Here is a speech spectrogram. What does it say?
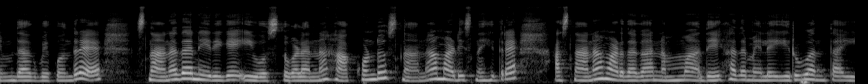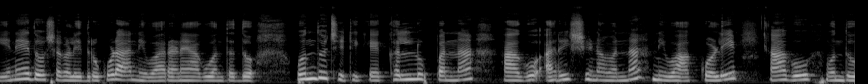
ನಿಮ್ಮದಾಗಬೇಕು ಅಂದರೆ ಸ್ನಾನದ ನೀರಿಗೆ ಈ ವಸ್ತುಗಳನ್ನು ಹಾಕ್ಕೊಂಡು ಸ್ನಾನ ಮಾಡಿ ಸ್ನೇಹಿತರೆ, ಆ ಸ್ನಾನ ಮಾಡಿದಾಗ ನಮ್ಮ ದೇಹದ ಮೇಲೆ ಇರುವಂಥ ಏನೇ ದೋಷಗಳಿದ್ರೂ ಕೂಡ ನಿವಾರಣೆ ಆಗುವಂಥದ್ದು. ಒಂದು ಚಿಟಿಕೆ, ಕಲ್ಲುಪ್ಪನ್ನು ಹಾಗೂ ಅರಿಶಿಣವನ್ನು ನೀವು ಹಾಕ್ಕೊಳ್ಳಿ. ಹಾಗೂ ಒಂದು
